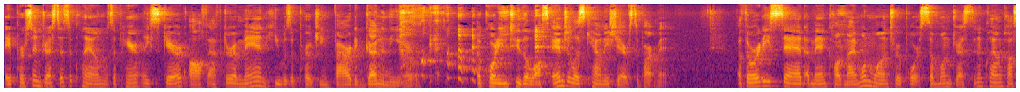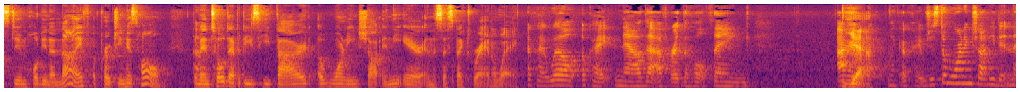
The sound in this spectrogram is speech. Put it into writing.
a person dressed as a clown was apparently scared off after a man he was approaching fired a gun in the air, according to the Los Angeles County Sheriff's Department. Authorities said a man called 911 to report someone dressed in a clown costume holding a knife approaching his home. The man told deputies he fired a warning shot in the air and the suspect ran away. Okay. Well. Okay. Now that I've heard the whole thing. I Yeah. Like okay, it was just a warning shot. He didn't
